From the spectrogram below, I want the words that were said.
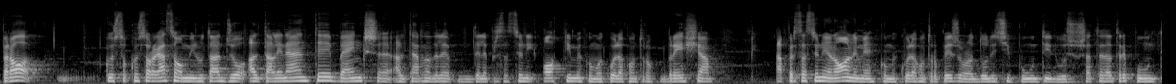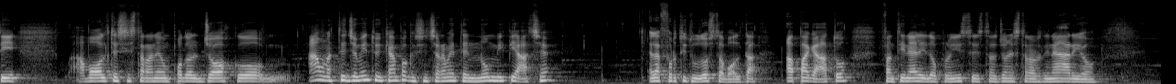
però questo, questo, ragazzo ha un minutaggio altalenante, Banks alterna delle, delle, prestazioni ottime come quella contro Brescia, ha prestazioni anonime come quella contro Pesaro, 12 punti, 2 su 7 da 3 punti, a volte si stranea un po' dal gioco, ha un atteggiamento in campo che sinceramente non mi piace, e la Fortitudo stavolta ha pagato. Fantinelli dopo l'inizio di stagione straordinario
